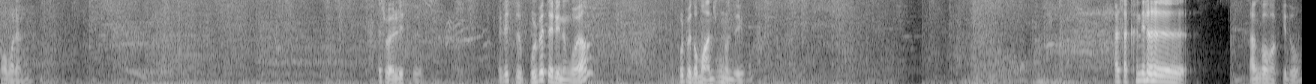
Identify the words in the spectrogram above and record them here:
먹어버렸네 해줘 앨리스 앨리스 볼배 때리는 거야? 볼배 너무 안 죽는데 이거? 살짝 큰일 난 것 같기도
